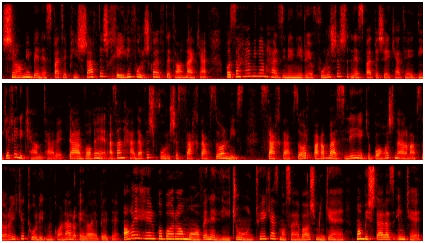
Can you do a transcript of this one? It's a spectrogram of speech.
شیامی به نسبت پیشرفتش خیلی فروشگاه افتتاح نکرد. واسه همینم هزینه نیروی فروشش نسبت به شرکت های دیگه خیلی کمتره. در واقع اصلا هدفش فروش سخت افزار نیست. سخت افزار فقط وسیله که باهاش نرم افزارهایی که تولید می‌کنه رو ارائه بده. آقای هرگوبارا معاون لیجون توی یکی از مصاحبهاش میگه ما بیشتر از اینکه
